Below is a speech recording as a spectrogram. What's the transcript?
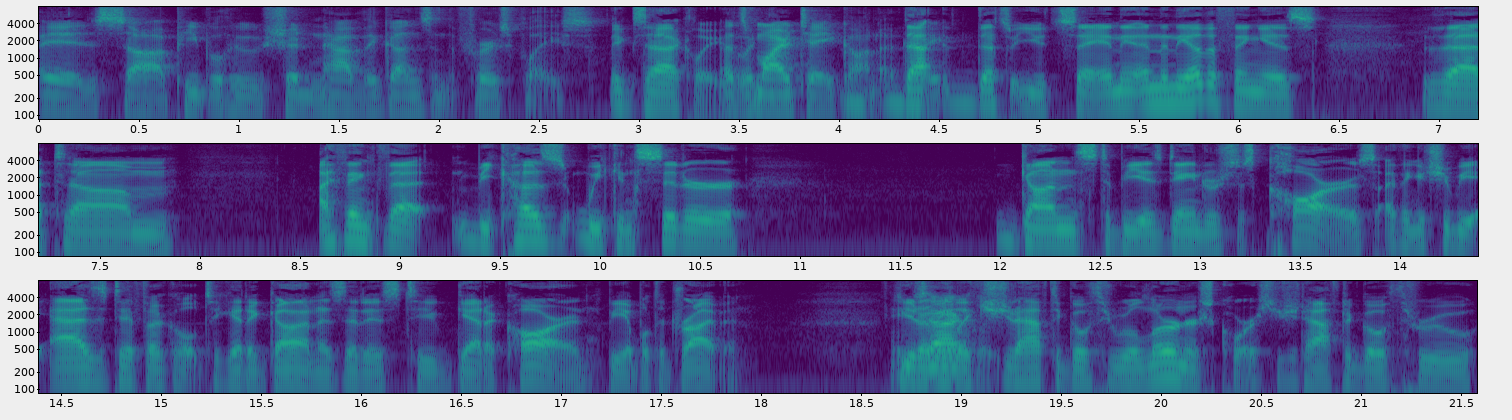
is uh, people who shouldn't have the guns in the first place. Exactly. That's Like, my take on it. that right? that's what you'd say and, the, and then the other thing is that um, i think that because we consider guns to be as dangerous as cars i think it should be as difficult to get a gun as it is to get a car and be able to drive it you know what I mean? Like you should have to go through a learner's course. You should have to go through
